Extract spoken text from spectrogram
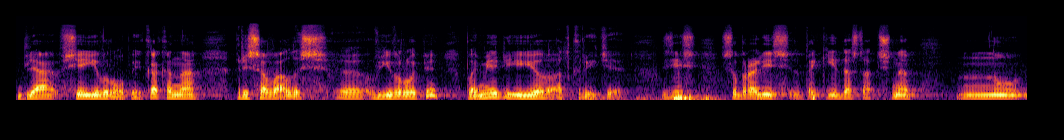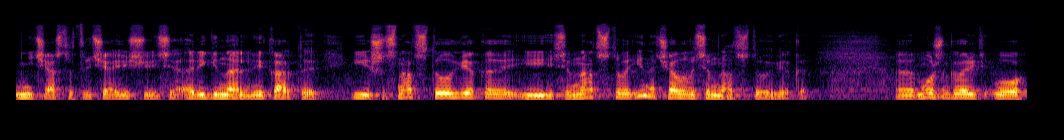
для всей Европы, и как она рисовалась э, в Европе по мере ее открытия. Здесь собрались такие достаточно ну, нечасто встречающиеся оригинальные карты и XVI века, и XVII, и начала XVIII века. Э, можно говорить о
